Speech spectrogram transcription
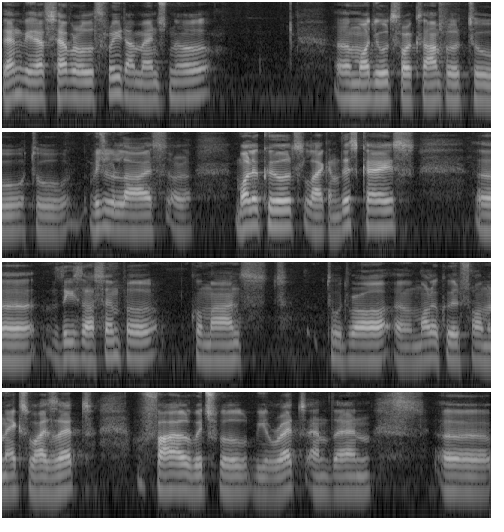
Then we have several three-dimensional modules, for example, to, to visualize uh, molecules, like in this case. Uh, these are simple commands to draw a molecule from an XYZ file, which will be read and then uh,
